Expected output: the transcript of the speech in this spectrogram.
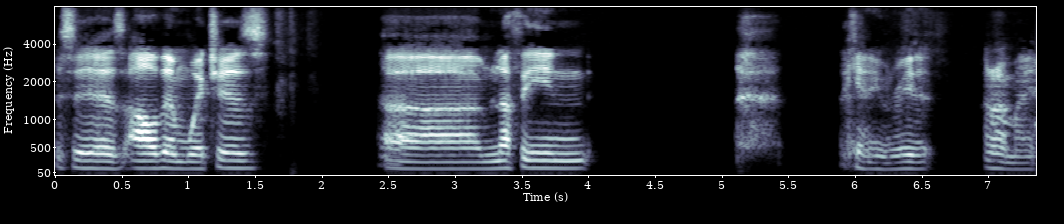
This is all them witches. Um, nothing I can't even read it. I don't have my.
